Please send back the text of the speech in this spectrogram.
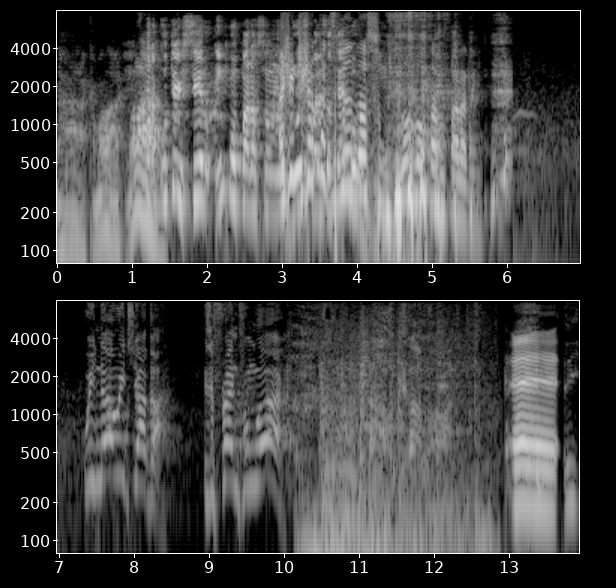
Ah, calma lá, calma lá. Cara, o terceiro, em comparação A aos gente dois, já tá parece até desviando do bom. assunto, vamos voltar pro parada. We know each other. É, e-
